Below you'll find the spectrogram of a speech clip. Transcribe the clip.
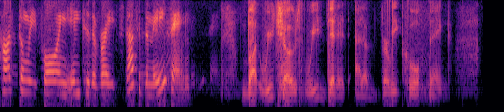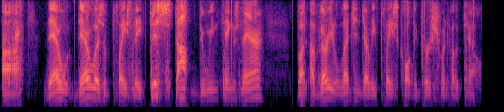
constantly falling into the right stuff. It's amazing. but we chose we did it at a very cool thing uh there there was a place they just stopped doing things there but a very legendary place called the gershwin hotel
